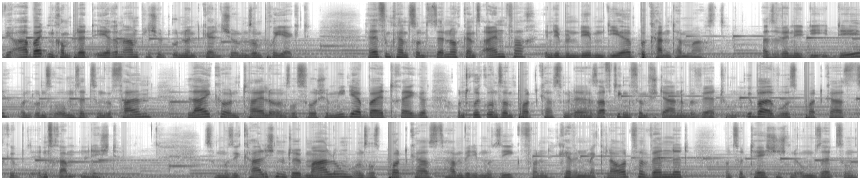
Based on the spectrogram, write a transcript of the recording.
Wir arbeiten komplett ehrenamtlich und unentgeltlich in unserem Projekt. Helfen kannst du uns dennoch ganz einfach, indem du neben dir bekannter machst. Also wenn dir die Idee und unsere Umsetzung gefallen, like und teile unsere Social Media Beiträge und rück unseren Podcast mit einer saftigen 5-Sterne-Bewertung überall wo es Podcasts gibt ins Rampenlicht. Zur musikalischen Untermalung unseres Podcasts haben wir die Musik von Kevin MacLeod verwendet und zur technischen Umsetzung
